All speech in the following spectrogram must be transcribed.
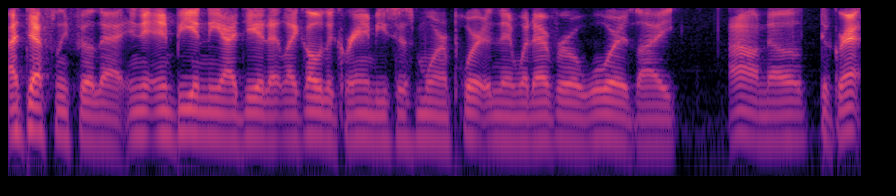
I definitely feel that. And, and being the idea that, like, oh, the Grammys is more important than whatever award, like, I don't know. The Gram.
